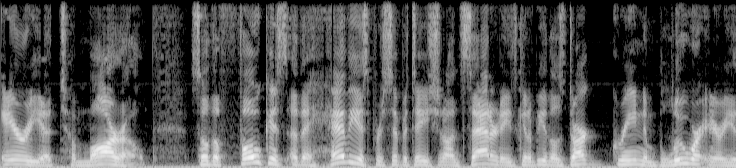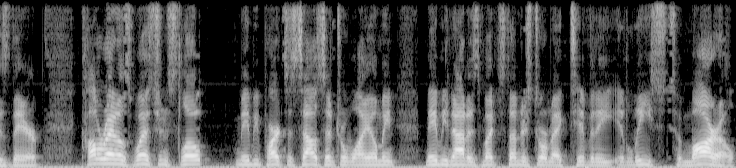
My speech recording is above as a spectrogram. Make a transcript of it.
area tomorrow. So the focus of the heaviest precipitation on Saturday is going to be in those dark green and bluer areas there. Colorado's western slope, maybe parts of south central Wyoming, maybe not as much thunderstorm activity, at least tomorrow.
